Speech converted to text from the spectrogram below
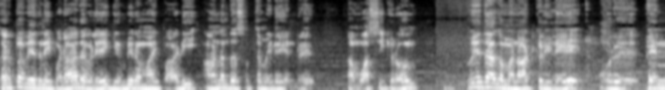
கற்ப வேதனை படாதவளே கம்பீரமாய் பாடி ஆனந்த சத்தமிடு என்று. நாம் வாசிக்கிறோம். வேதாகம நாட்களிலே ஒரு பெண்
